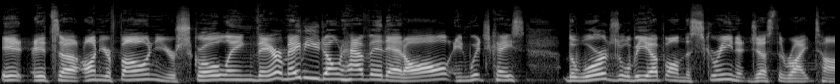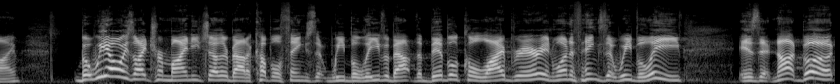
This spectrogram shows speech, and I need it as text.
it, it's uh, on your phone and you're scrolling there. Maybe you don't have it at all, in which case the words will be up on the screen at just the right time. But we always like to remind each other about a couple of things that we believe about the biblical library. And one of the things that we believe is that not book,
